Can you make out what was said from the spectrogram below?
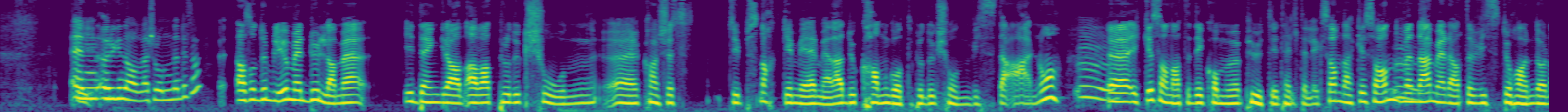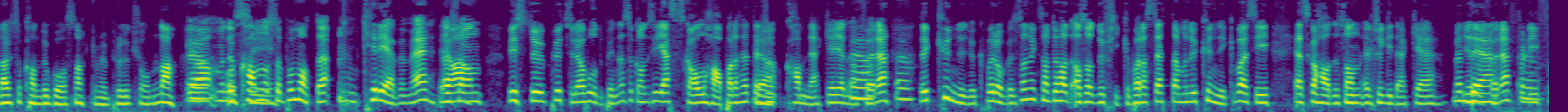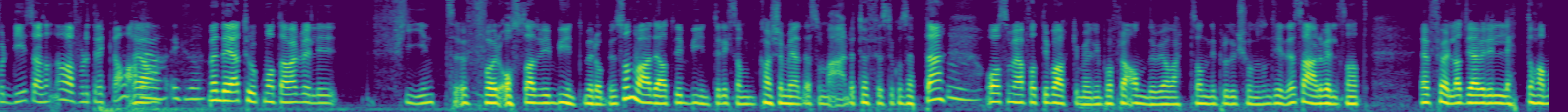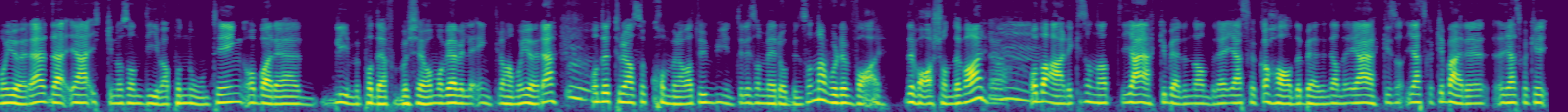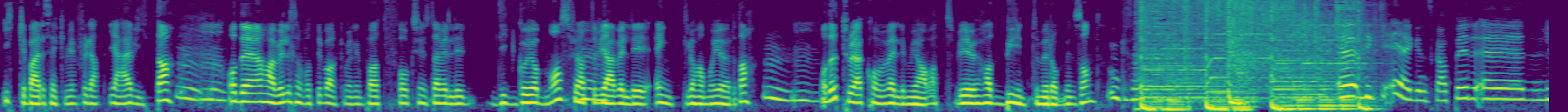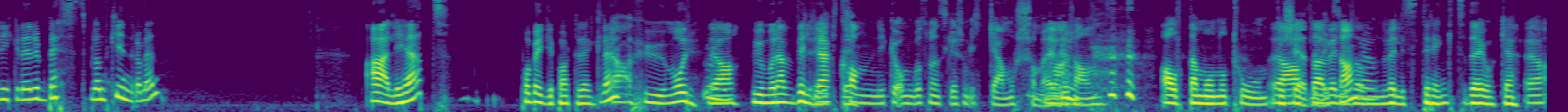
enn originalversjonene, liksom? Altså, du blir jo mer dulla med i den grad av at produksjonen eh, kanskje typ snakker mer med deg. Du kan gå til produksjonen hvis det er noe. Mm. Eh, ikke sånn at de kommer med pute i teltet, liksom. Det er ikke sånn. Mm. Men det er mer det at hvis du har en dårlig dag, så kan du gå og snakke med produksjonen, da. Ja, men du Og kan si- også på en måte kreve mer. Det er Ja. sånn, Hvis du plutselig har hodepine, så kan du si 'jeg skal ha Paracet', ellers Ja. så kan jeg ikke gjennomføre. Ja, ja. Det kunne du jo ikke på Robinson. ikke sant? Du, hadde, altså, du fikk jo Paracet, men du kunne ikke bare si 'jeg skal ha det sånn, ellers så gidder jeg ikke Men det- gjennomføre'. Fordi Ja. for de så er det sånn 'ja, da får du trekke deg', da'. Ja. Ja, ikke sant? Men det jeg tror på en måte har vært veldig fint for oss at vi begynte med Robinson, var det at vi begynte liksom kanskje med det som er det tøffeste konseptet. Mm. Og som jeg har fått tilbakemelding på fra andre vi har vært sånn i produksjoner som tidligere, så er det veldig sånn at Jeg føler at vi er veldig lett å ha med å gjøre. Det, er- jeg er ikke noe sånn diva på noen ting, og bare bli med på det jeg får beskjed om. Og vi er veldig enkle å ha med å gjøre. Mm. Og det tror jeg også kommer av at vi begynte liksom med Robinson, da, hvor det var, det var sånn det var. Mm. Og da er det ikke sånn at jeg er ikke bedre enn de andre, jeg skal ikke ha det bedre enn de andre. Jeg, er ikke jeg skal, ikke bære, jeg skal ikke, ikke bære sekken min fordi at jeg er Vita. Mm. Og det har vi liksom fått tilbakemelding på at folk syns det er veldig digg å jobbe med oss, for at vi er veldig enkle å ha med å gjøre, da. Mm. Mm. Og det tror jeg kommer veldig mye av at vi begynte med Robinson. Ikke sant? Eh, hvilke egenskaper eh, liker dere best blant kvinner og menn? Ærlighet på begge parter, egentlig. Ja, humor. Ja, humor er veldig Jeg viktig. kan ikke omgås mennesker som ikke er morsomme, Nei. eller sånn Alt er monotont og ja, det er veldig, liksom. sånn, veldig strengt. Det går ikke. Ja.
